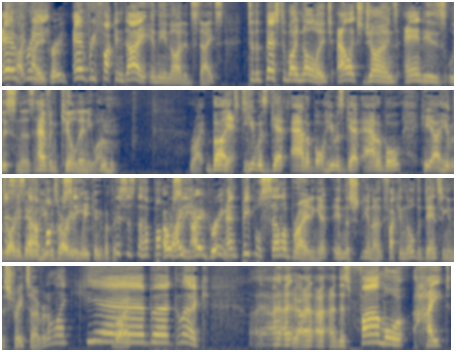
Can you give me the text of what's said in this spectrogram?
every I agree. every fucking day in the United States. To the best of my knowledge, Alex Jones and his listeners haven't killed anyone. Mm-hmm. Right, but Yet. he was get atable. He was get atable. He uh, he was already down. He was already weakened with the. This is the hypocrisy. Oh, I I, agree. And people celebrating it in the you know fucking all the dancing in the streets over it. I'm like, yeah, but look, I, I, Yeah. I, I, I, there's far more hate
